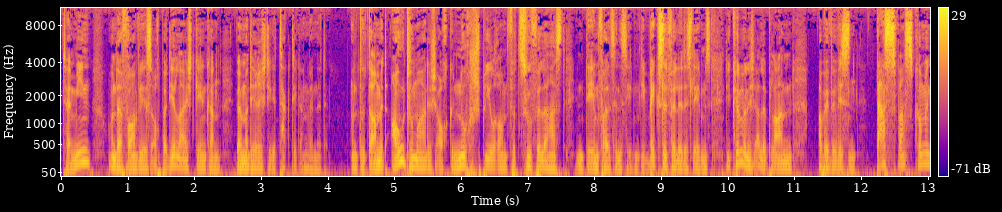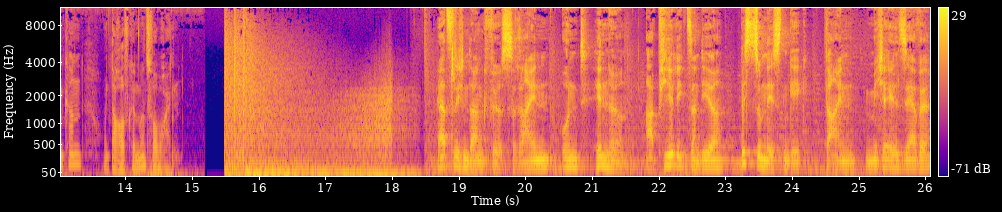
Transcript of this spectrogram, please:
Termin und erfahren, wie es auch bei dir leicht gehen kann, wenn man die richtige Taktik anwendet und du damit automatisch auch genug Spielraum für Zufälle hast. In dem Fall sind es eben die Wechselfälle des Lebens. Die können wir nicht alle planen, aber wir wissen, das, was kommen kann, und darauf können wir uns vorbereiten. Herzlichen Dank fürs Rein und Hinhören. Ab hier liegt's an dir. Bis zum nächsten Gig. Dein Michael Serve.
